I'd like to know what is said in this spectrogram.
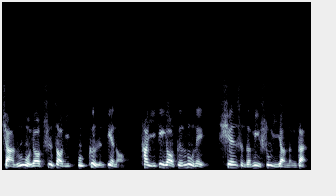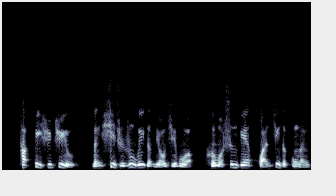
假如我要制造一部个人电脑，它一定要跟路内先生的秘书一样能干，它必须具有能细致入微的了解我和我身边环境的功能。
